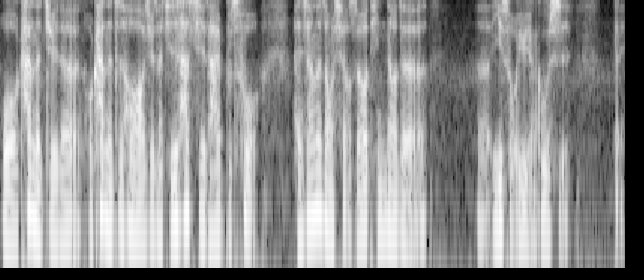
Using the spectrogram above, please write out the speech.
我看了，觉得我看了之后啊，我觉得其实他写的还不错，很像那种小时候听到的呃伊索寓言故事。对，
